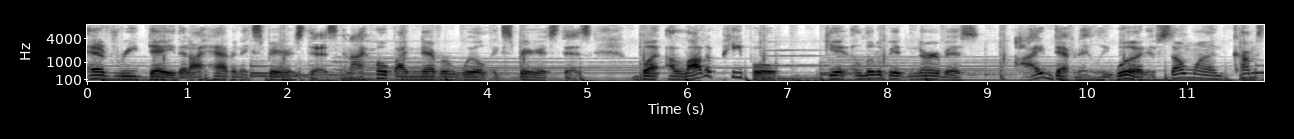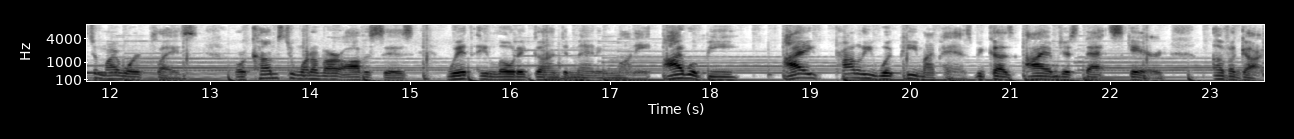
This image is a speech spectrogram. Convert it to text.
every day that I haven't experienced this, and I hope I never will experience this. But a lot of people get a little bit nervous. I definitely would if someone comes to my workplace or comes to one of our offices with a loaded gun demanding money. I will be I probably would pee my pants because I am just that scared of a gun.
